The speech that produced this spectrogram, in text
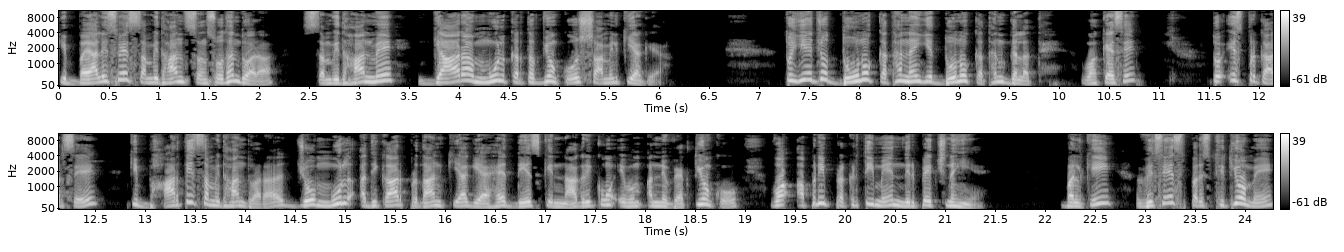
कि बयालीसवें संविधान संशोधन द्वारा संविधान में 11 मूल कर्तव्यों को शामिल किया गया। तो ये जो दोनों कथन है, ये दोनों कथन गलत है। वह कैसे? तो इस प्रकार से कि भारतीय संविधान द्वारा जो मूल अधिकार प्रदान किया गया है देश के नागरिकों एवं अन्य व्यक्तियों को, वह अपनी प्रकृति में निरपेक्ष नहीं है, बल्कि विशेष परिस्थितियों में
